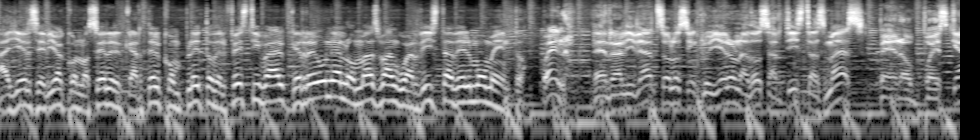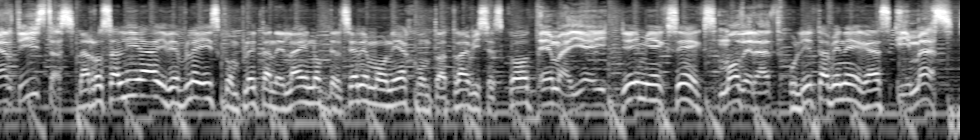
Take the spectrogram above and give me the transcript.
ayer se dio a conocer el cartel completo del festival que reúne a lo más vanguardista del momento. Bueno, en realidad solo se incluyeron a dos artistas más, pero pues qué artistas. La Rosalía y The Blaze completan el line-up del ceremonia junto a Travis Scott, MIA, Jamie XX, Moderat, Julieta Venegas y más.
